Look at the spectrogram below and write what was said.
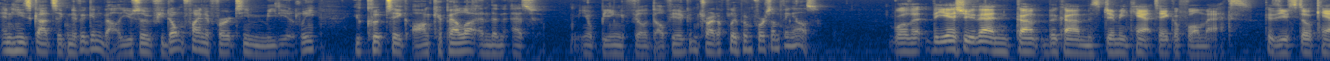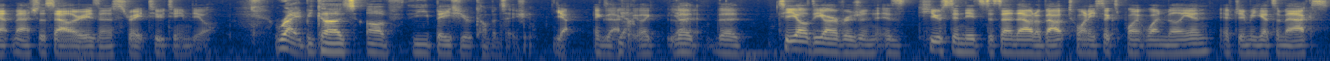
and he's got significant value so if you don't find a third team immediately you could take on Capela and then as you know being in Philadelphia you can try to flip him for something else Well, the, the issue then com- becomes Jimmy can't take a full max because you still can't match the salaries in a straight two team deal. right because of the base year compensation Yeah, exactly. Yeah, Like yeah. the the TLDR version is Houston needs to send out about twenty six point one million if Jimmy gets a max.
